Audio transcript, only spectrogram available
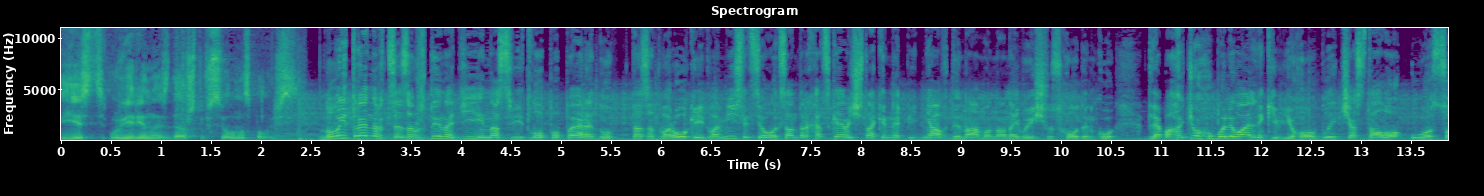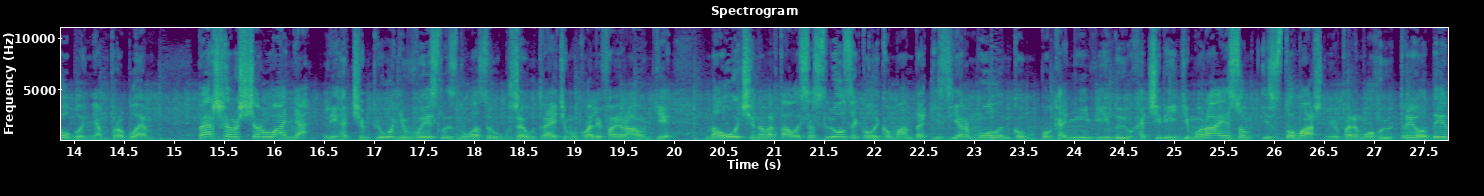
Есть уверенность, да, что все у нас получится. Новий тренер це завжди надії на світло попереду. Та за два роки і два місяці Олександр Хацкевич так і не підняв Динамо на найвищу сходинку. Для багатьох уболівальників його обличчя стало уособленням проблем. Перше розчарування Ліга Чемпіонів вислизнула з рук вже у третьому кваліфай-раунді. На очі наверталися сльози, коли команда із Ярмоленком, Бокані, Відою, Хачеріді, Мораєсом із домашньою перемогою 3-1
